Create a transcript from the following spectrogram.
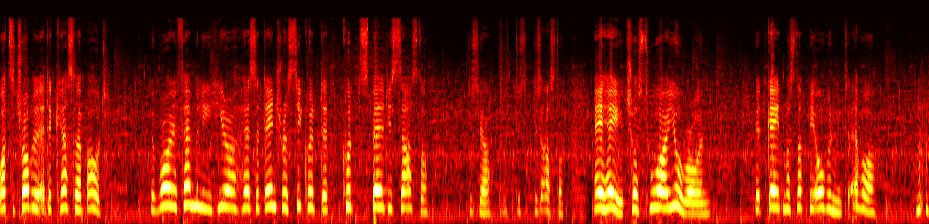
What's the trouble at the castle about? The royal family here has a dangerous secret that could spell disaster. Dis disaster. Hey, hey, just who are you, Roan? That gate must not be opened, ever.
